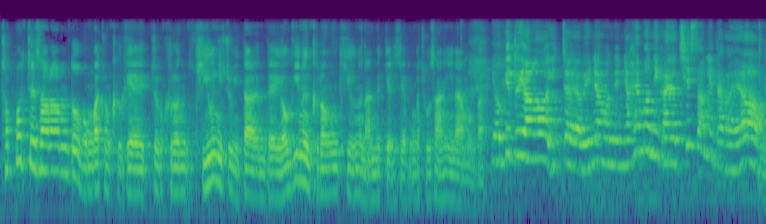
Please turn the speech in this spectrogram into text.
첫 번째 사람도 뭔가 좀 그게 좀 그런 기운이 좀 있다는데 여기는 그런 기운은 안 느껴지세요? 뭔가 조상이나 뭔가. 여기도요 있어요. 왜냐면은요 할머니가요 칠성에다가요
